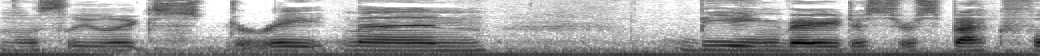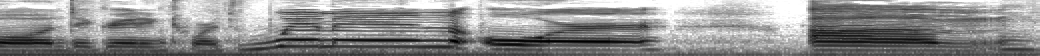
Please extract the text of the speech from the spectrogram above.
mostly like straight men being very disrespectful and degrading towards women, or um,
